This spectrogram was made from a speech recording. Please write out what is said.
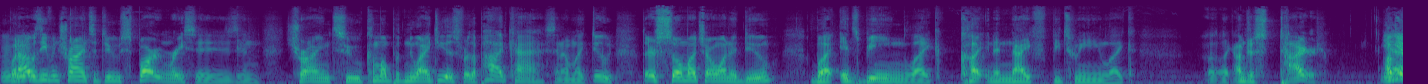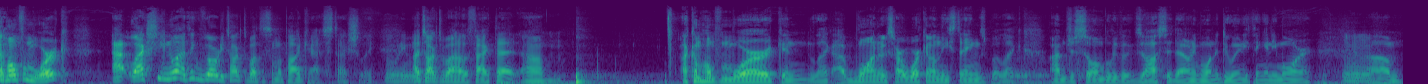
but i was even trying to do spartan races and trying to come up with new ideas for the podcast and i'm like dude there's so much i want to do but it's being like cut in a knife between like uh, like i'm just tired i'll get home from work well, actually, you know, what? I think we've already talked about this on the podcast. Actually, What do you I talked about how the fact that um, I come home from work and like I want to start working on these things, but like I'm just so unbelievably exhausted that I don't even want to do anything anymore. Mm-hmm. Um,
